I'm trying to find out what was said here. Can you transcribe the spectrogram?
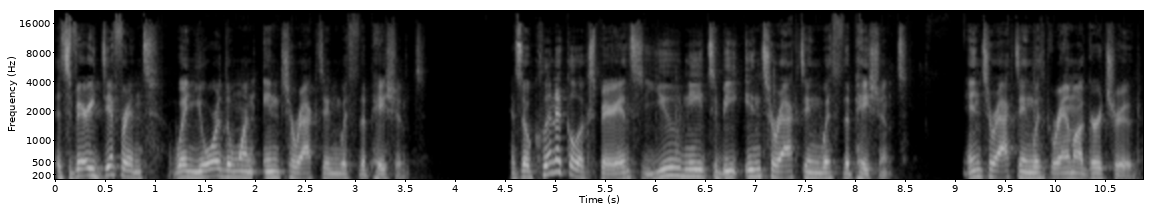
It's very different when you're the one interacting with the patient. And so, clinical experience, you need to be interacting with the patient, interacting with Grandma Gertrude.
